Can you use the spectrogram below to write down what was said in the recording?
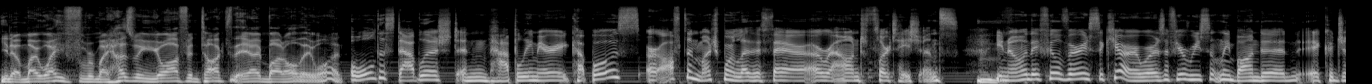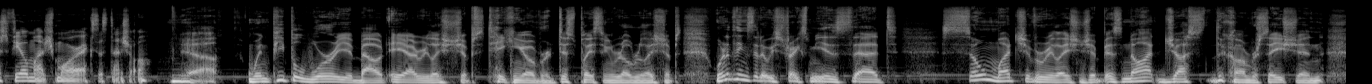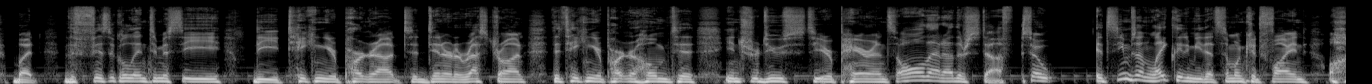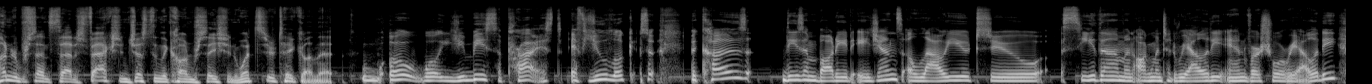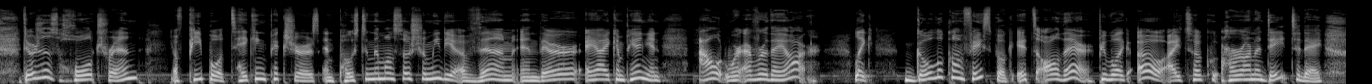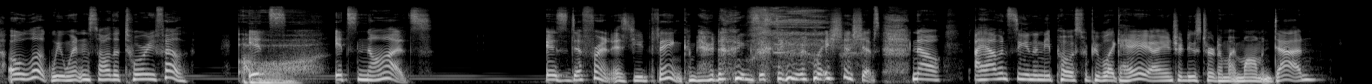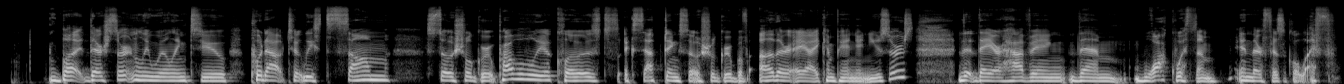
You know, my wife or my husband can go off and talk to the AI bot all they want. Old, established, and happily married couples are often much more laissez-faire around flirtations. Mm. You know, they feel very secure. Whereas if you're recently bonded, it could just feel much more existential. Yeah. When people worry about AI relationships taking over, displacing real relationships, one of the things that always strikes me is that so much of a relationship is not just the conversation, but the physical intimacy, the taking your partner out to dinner at a restaurant, the taking your partner home to introduce to your parents, all that other stuff. So it seems unlikely to me that someone could find 100% satisfaction just in the conversation. What's your take on that? Oh, well, you'd be surprised. If you look, so because these embodied agents allow you to see them in augmented reality and virtual reality. There's this whole trend of people taking pictures and posting them on social media of them and their AI companion out wherever they are. Like, go look on Facebook. It's all there. People like, oh, I took her on a date today. Oh, look, we went and saw the Tour Eiffel. Oh. It's it's not as different as you'd think compared to existing relationships. Now, I haven't seen any posts where people like, hey, I introduced her to my mom and dad but they're certainly willing to put out to at least some social group, probably a closed, accepting social group of other AI companion users, that they are having them walk with them in their physical life.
